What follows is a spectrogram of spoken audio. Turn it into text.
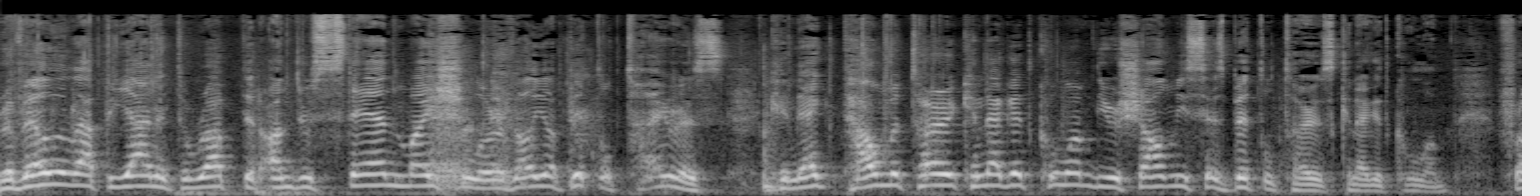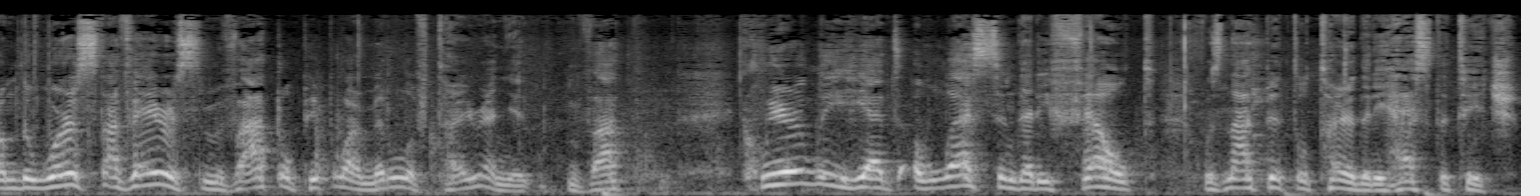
Rav Eli Lopian interrupted, understand Maishal, or Rav Eli Bittel Tyrus, connect, Talmud Torah connected Kulam, the Yerushalmi says Bittel Tyrus connected Kulam. From the worst Averis, Mvatal, people are middle of Torah, and yet Mvatal. Clearly, he had a lesson that he felt was not Bittul Torah that he has to teach.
